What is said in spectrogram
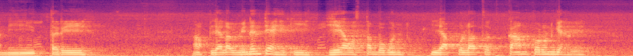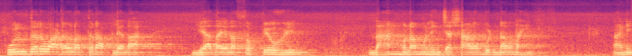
आणि तरी आपल्याला विनंती आहे की ही अवस्था बघून या पुलाचं काम करून घ्यावे. पूल जर वाढवला तर आपल्याला या जायला सोपे होईल. लहान मुलामुलींच्या शाळा बुडणार नाही आणि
